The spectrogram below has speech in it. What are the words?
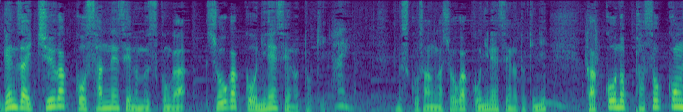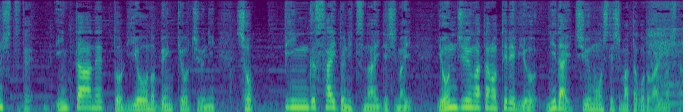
現在中学校3年生の息子が小学校2年生の時はい。息子さんが小学校2年生の時に学校のパソコン室でインターネット利用の勉強中にショッピングサイトにつないでしまい40型のテレビを2台注文してしまったことがありました。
